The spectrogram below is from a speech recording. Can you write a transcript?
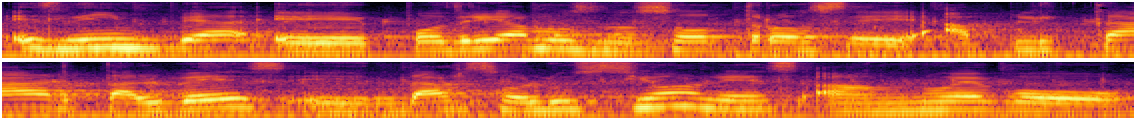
es limpia. Eh, podríamos nosotros aplicar, tal vez, dar soluciones a un nuevo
